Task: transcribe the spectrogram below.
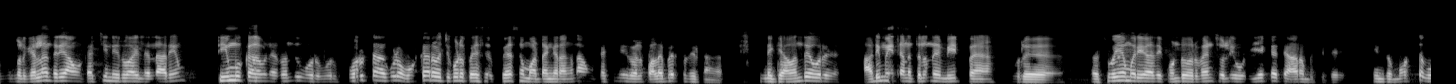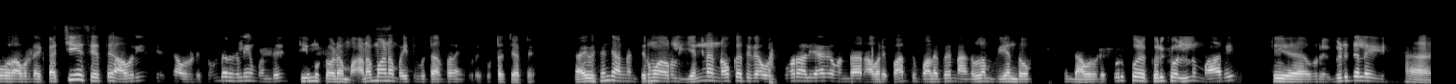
உங்களுக்கு எல்லாம் தெரியும் அவங்க கட்சி நிர்வாகிகள் எல்லாரையும் திமுகவினர் வந்து ஒரு ஒரு பொருட்டா கூட உட்கார வச்சு கூட பேச பேச மாட்டேங்கிறாங்கன்னா அவங்க கட்சி நிர்வாகிகள் பல பேர் சொல்லியிருக்காங்க. இன்னைக்கு வந்து ஒரு அடிமைத்தனத்துல இருந்து மீட்பேன் ஒரு சுயமரியாதை கொண்டு வருவேன்னு சொல்லி ஒரு இயக்கத்தை ஆரம்பிச்சுட்டு இந்த மொத்த ஒரு அவருடைய கட்சியும் சேர்த்து அவரையும் சேர்த்து அவருடைய தொண்டர்களையும் வந்து திமுகவோட அடமானம் வைத்து விட்டார் தான் எங்களுடைய குற்றச்சாட்டு. தயவு செஞ்சு அண்ணன் திருமா அவர்கள் என்ன நோக்கத்துக்காக ஒரு போராளியாக வந்தார் அவரை பார்த்து பல பேர் நாங்கெல்லாம் வியந்தோம். இந்த அவருடைய குறிக்கோள் குறிக்கோளிலும் மாறி ஒரு விடுதலை அஹ்,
